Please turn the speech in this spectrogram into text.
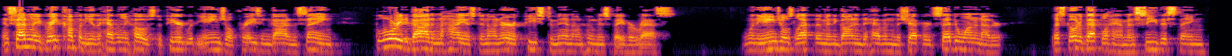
And suddenly a great company of the heavenly host appeared with the angel, praising God and saying, Glory to God in the highest and on earth peace to men on whom his favor rests. When the angels left them and had gone into heaven, the shepherds said to one another, let's go to Bethlehem and see this thing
